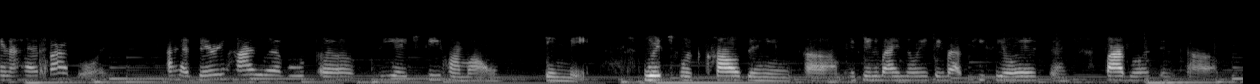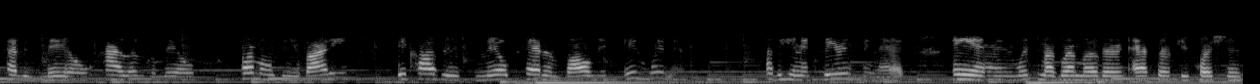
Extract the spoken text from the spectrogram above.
and I had fibroids. I had very high levels of DHT hormone in me, which was causing, um, if anybody know anything about PCOS and fibroids and um, having male, high levels of male hormones in your body, it causes male pattern baldness in women. I began experiencing that and went to my grandmother and asked her a few questions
